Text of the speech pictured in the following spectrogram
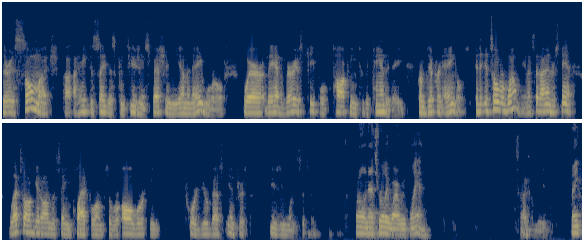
There is so much, uh, I hate to say this, confusion, especially in the M&A world, where they have various people talking to the candidate from different angles. And it's overwhelming. And I said, I understand. Let's all get on the same platform so we're all working toward your best interest using one system. Well, and that's really why we plan. I So, thank,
